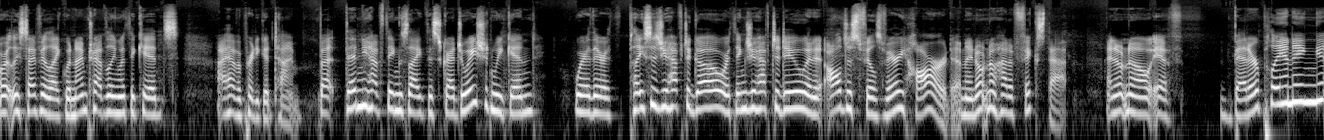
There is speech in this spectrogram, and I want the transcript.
Or at least I feel like when I'm traveling with the kids, I have a pretty good time. But then you have things like this graduation weekend where there are places you have to go or things you have to do, and it all just feels very hard. And I don't know how to fix that. I don't know if better planning,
